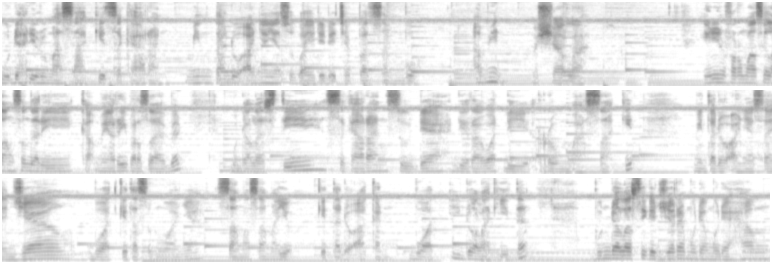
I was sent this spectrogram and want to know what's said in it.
udah di rumah sakit sekarang, minta doanya ya supaya dede cepat sembuh. Amin. Masya Allah. Ini informasi langsung dari Kak Mary persahabat. Bunda Lesti sekarang sudah dirawat di rumah sakit Minta doanya saja buat kita semuanya, sama-sama yuk kita doakan buat idola kita. Bunda Lesti Kejora mudah-mudahan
